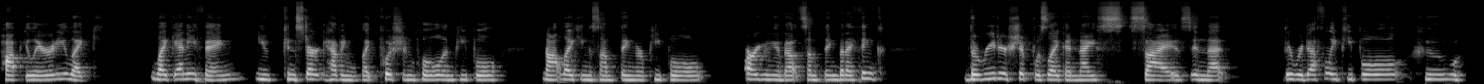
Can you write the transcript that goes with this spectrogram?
popularity. Like like anything, you can start having like push and pull and people not liking something or people arguing about something. But I think the readership was like a nice size in that there were definitely people who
